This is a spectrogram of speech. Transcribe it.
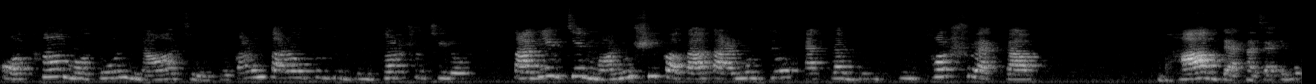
কথা মতন না চলত। কারণ তারা অত্যন্ত দুর্ধর্ষ ছিল। তাদের যে মানসিকতা, তার মধ্যেও একটা দুর্ধর্ষ একটা ভাব দেখা যায় এবং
